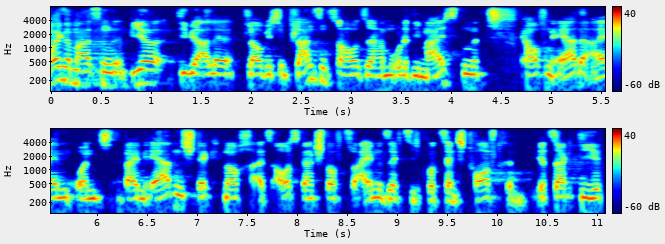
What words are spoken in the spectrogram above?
folgendermaßen, wir, die wir alle, glaube ich, Pflanzen zu Hause haben oder die meisten kaufen Erde ein und bei den Erden steckt noch als Ausgangsstoff zu 61 Prozent Torf drin. Jetzt sagt die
